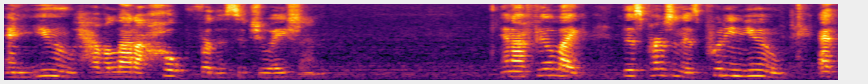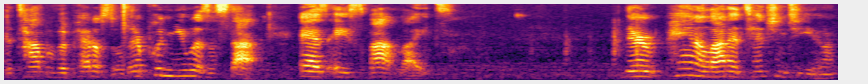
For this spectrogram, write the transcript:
and you have a lot of hope for the situation. And I feel like this person is putting you at the top of a pedestal. They're putting you as a stop, as a spotlight. They're paying a lot of attention to you.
